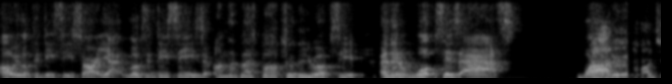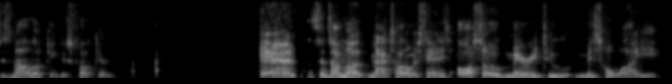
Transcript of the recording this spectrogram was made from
Oh, he looked at DC. Sorry. Yeah. Looks at DC. He's like, I'm the best boxer in the UFC. And then whoops his ass while doing punch is not looking, just fucking. And since I'm a Max Holloway stan, he's also married to Miss Hawaii.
